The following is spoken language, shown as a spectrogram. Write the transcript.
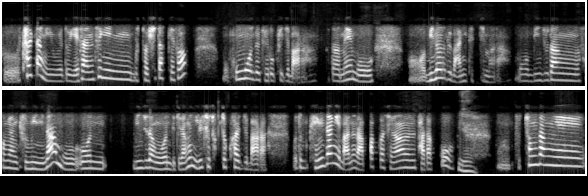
그 탈당 이후에도 예산 승인부터 시작해서 뭐 공무원들 괴롭히지 마라. 그다음에 뭐 어, 민원들 많이 듣지 마라. 뭐 민주당 성향 주민이나 뭐 의원 민주당 의원들이랑은 일체 접촉하지 마라. 뭐좀 굉장히 많은 압박과 제한을 받았고 예. 음, 구청장의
